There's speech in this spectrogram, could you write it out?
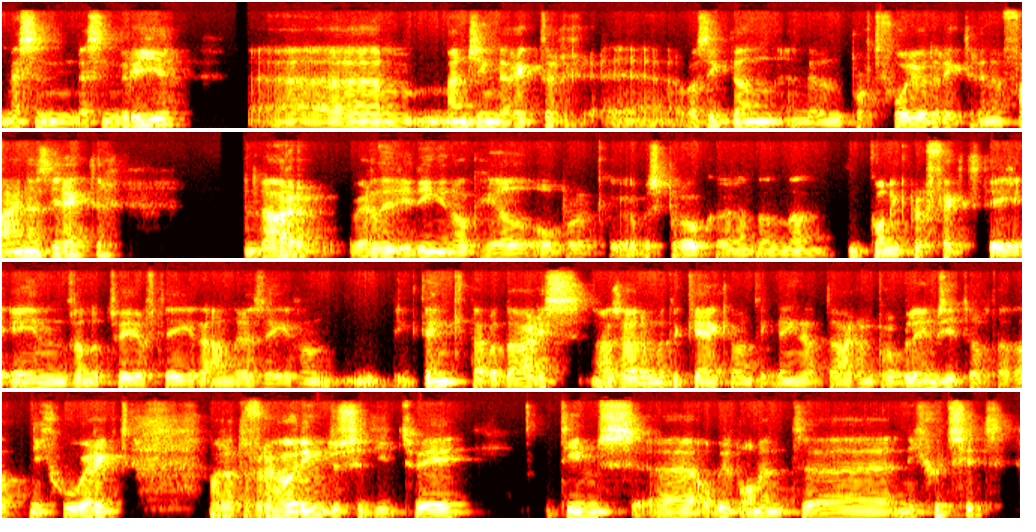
met z'n drieën. Ehm, managing director uh, was ik dan, met een portfolio director en een finance director. En daar werden die dingen ook heel openlijk eh, besproken. Dan, dan, kon ik perfect tegen één van de twee of tegen de andere zeggen van ik denk dat we daar eens naar zouden moeten kijken, want ik denk dat daar een probleem zit of dat dat niet goed werkt. Of dat de verhouding tussen die twee teams uh, op dit moment niet goed zit.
